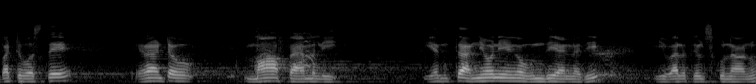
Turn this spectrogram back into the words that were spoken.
బట్ వస్తే ఎలా అంటే మా ఫ్యామిలీ ఎంత అన్యోన్యంగా ఉంది అన్నది ఇవాళ తెలుసుకున్నాను.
